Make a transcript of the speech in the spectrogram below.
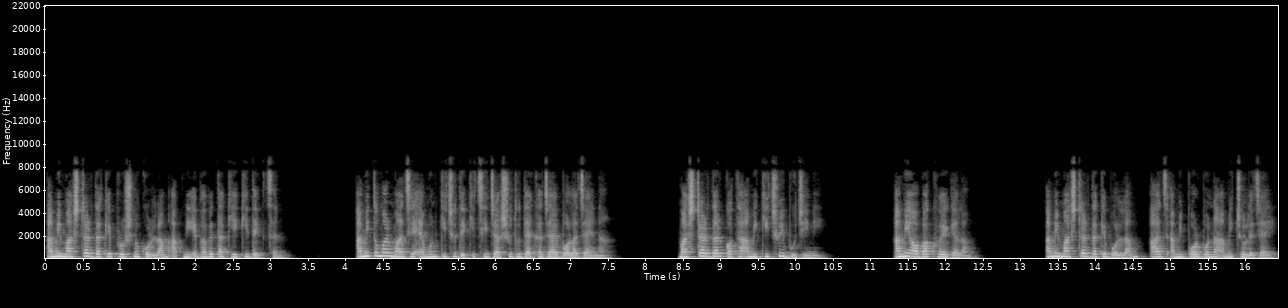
আমি মাস্টারদাকে প্রশ্ন করলাম, আপনি এভাবে তাকিয়ে কি দেখছেন? আমি তোমার মাঝে এমন কিছু দেখেছি যা শুধু দেখা যায়, বলা যায় না। মাস্টারদার কথা আমি কিছুই বুঝিনি। আমি অবাক হয়ে গেলাম। আমি মাস্টারদাকে বললাম, আজ আমি পড়ব না, আমি চলে যাই।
